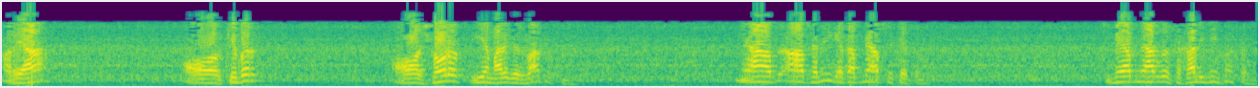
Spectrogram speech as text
اور یا، اور کبر اور شہرت، یہ ہمارے جذبات ہوتے ہیں۔ میں آپ آپ سے نہیں کہتا، اپنے آپ سے کہتا ہوں۔ کہ میں اپنے آپ کو سکھالی نہیں پاتا ہوں۔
